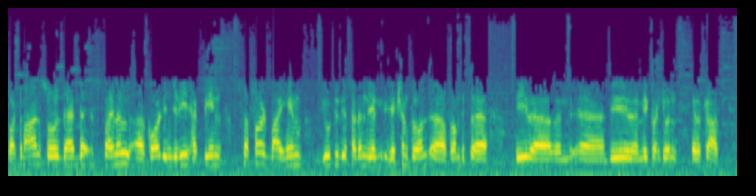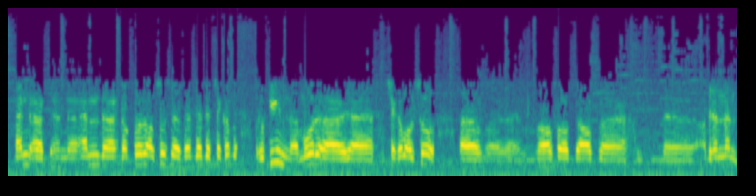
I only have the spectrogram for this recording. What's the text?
Varthaman shows that the spinal uh, cord injury had been suffered by him due to the sudden ejection from, uh, the, uh, the, uh, the MiG-21 aircraft. And, uh, and, and uh, doctors also said that the checkup routine, uh, more checkup also Uh, uh, of, uh, of uh, Abhinandan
